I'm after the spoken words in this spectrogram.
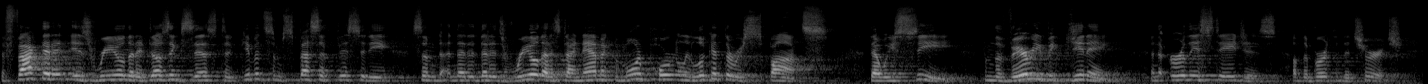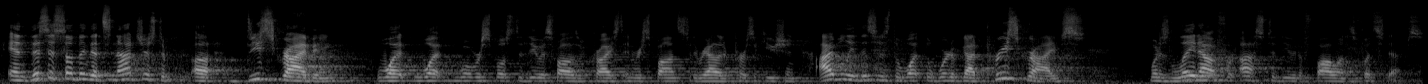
the fact that it is real, that it does exist, to give it some specificity, some, that, that it's real, that it's dynamic, but more importantly, look at the response that we see from the very beginning and the earliest stages of the birth of the church. And this is something that's not just a, uh, describing what, what, what we're supposed to do as followers of Christ in response to the reality of persecution. I believe this is the, what the Word of God prescribes, what is laid out for us to do to follow in His footsteps.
